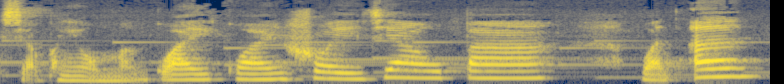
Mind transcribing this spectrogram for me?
小朋友们，乖乖睡觉吧，晚安。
